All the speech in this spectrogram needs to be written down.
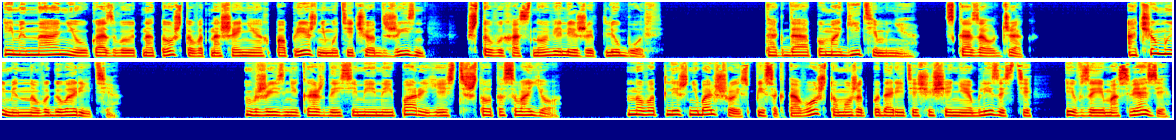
именно они указывают на то, что в отношениях по-прежнему течет жизнь, что в их основе лежит любовь. «Тогда помогите мне», — сказал Джек. «О чем именно вы говорите?» В жизни каждой семейной пары есть что-то свое. Но вот лишь небольшой список того, что может подарить ощущение близости и взаимосвязи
